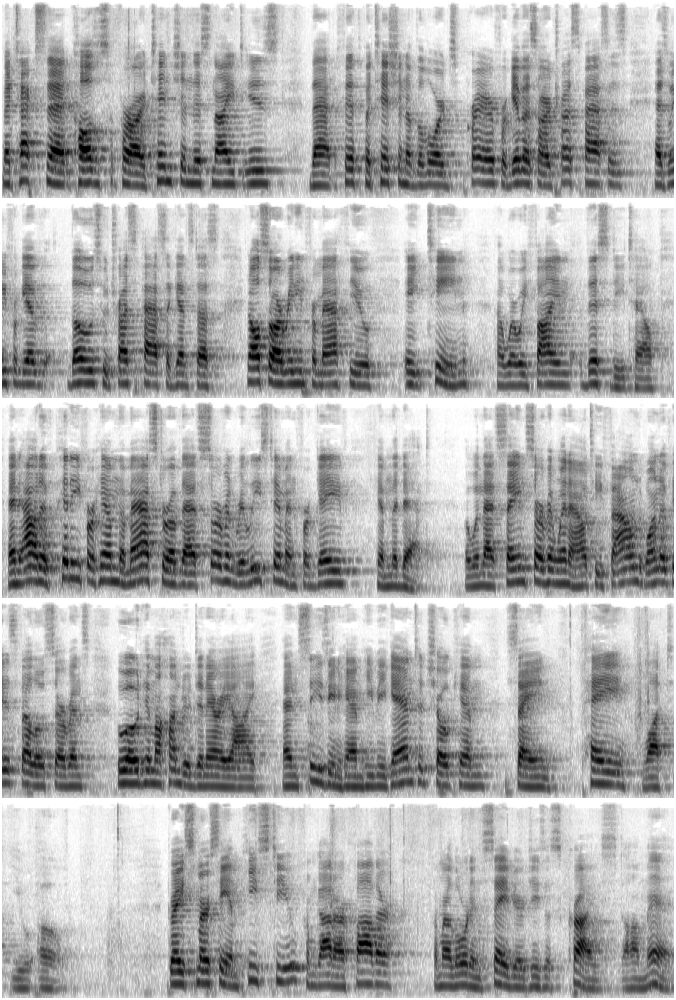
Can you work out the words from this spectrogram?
The text that calls for our attention this night is that fifth petition of the Lord's Prayer Forgive us our trespasses as we forgive those who trespass against us. And also our reading from Matthew 18, uh, where we find this detail. And out of pity for him, the master of that servant released him and forgave him the debt. But when that same servant went out, he found one of his fellow servants who owed him a hundred denarii, and seizing him, he began to choke him, saying, Pay what you owe. Grace, mercy, and peace to you from God our Father, from our Lord and Savior, Jesus Christ. Amen.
